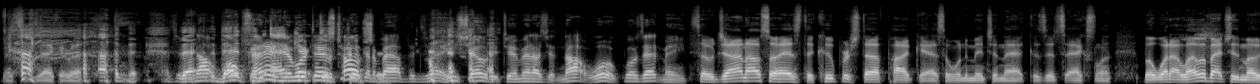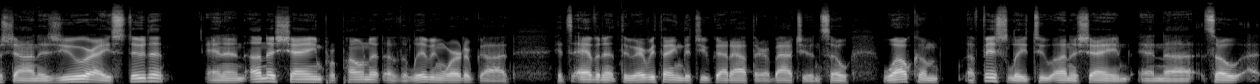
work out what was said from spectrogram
That's exactly right. I said, That- "Not that's woke." I didn't know what they were talking about, but yeah, he showed it to me, and I said, "Not woke." What does that mean? So John also has the Cooper Stuff podcast. I wanted to mention that because it's excellent. But what I love about you the most, John, is you are a student and an unashamed proponent of the living Word of God. It's evident through everything that you've got out there about you. And so, welcome officially to Unashamed. And uh, so, uh,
